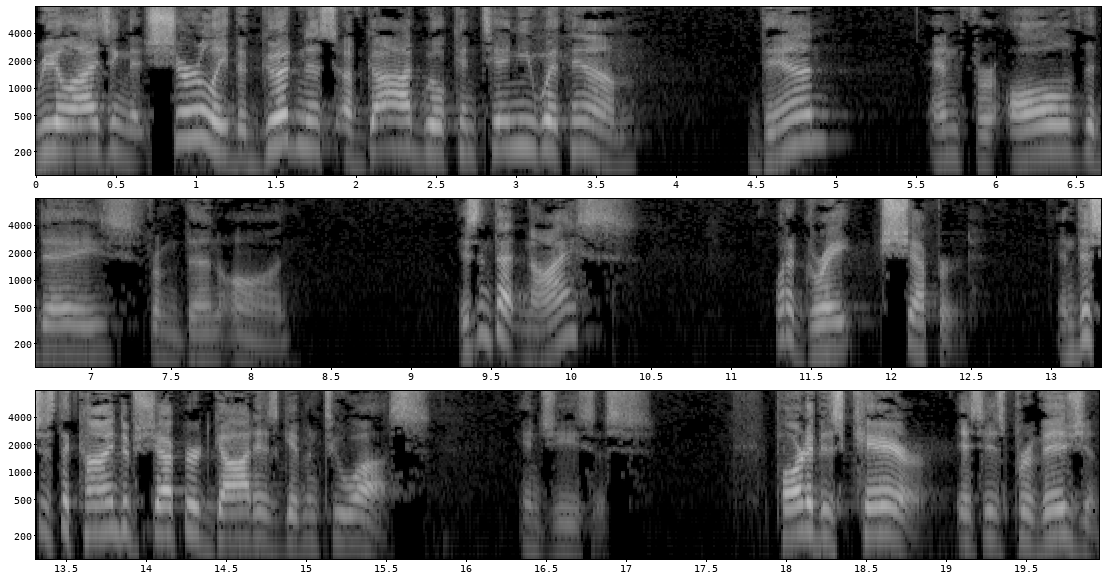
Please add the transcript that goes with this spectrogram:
realizing that surely the goodness of God will continue with him then and for all of the days from then on. Isn't that nice? What a great shepherd. And this is the kind of shepherd God has given to us in Jesus. Part of his care is his provision.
